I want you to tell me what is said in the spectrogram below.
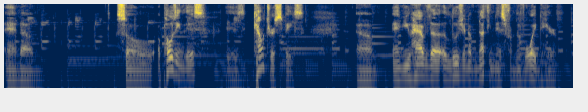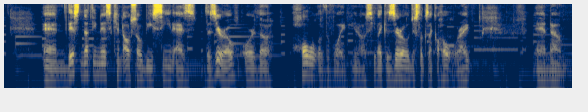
And um, so opposing this is counter space. Um, and you have the illusion of nothingness from the void here. And this nothingness can also be seen as the zero or the hole of the void. You know, see, like a zero just looks like a hole, right? And um,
